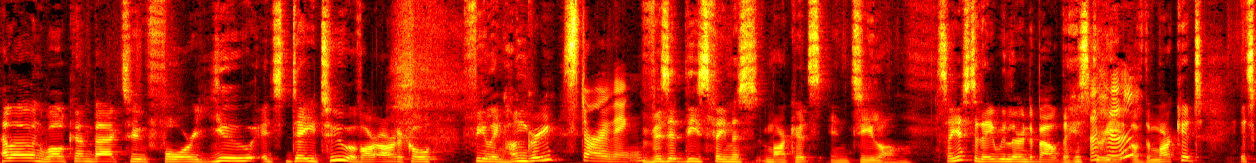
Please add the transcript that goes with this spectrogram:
Hello and welcome back to For You. It's day two of our article, Feeling Hungry? Starving. Visit these famous markets in Keelung. So, yesterday we learned about the history of the market. It's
